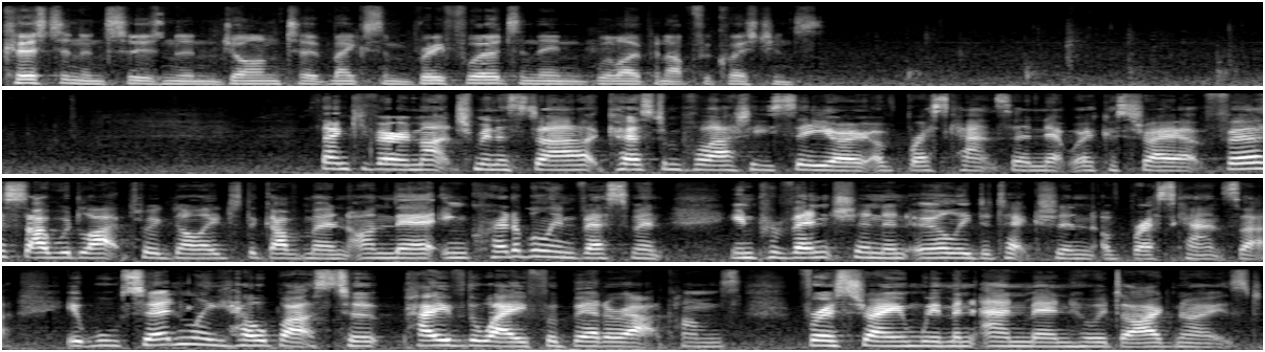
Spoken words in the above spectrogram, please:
Kirsten and Susan and John to make some brief words and then we'll open up for questions. Thank you very much, Minister. Kirsten Pilati, CEO of Breast Cancer Network Australia. First, I would like to acknowledge the government on their incredible investment in prevention and early detection of breast cancer. It will certainly help us to pave the way for better outcomes for Australian women and men who are diagnosed.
